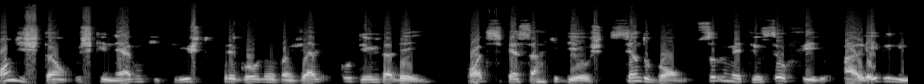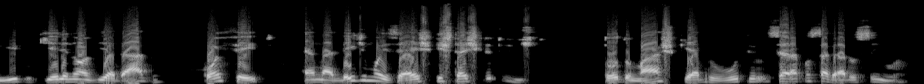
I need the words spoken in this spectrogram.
Onde estão os que negam que Cristo pregou no Evangelho o Deus da lei? Pode-se pensar que Deus, sendo bom, submeteu seu filho à lei do inimigo que ele não havia dado? Com efeito, é na lei de Moisés que está escrito isto: Todo macho que abre o útero será consagrado ao Senhor.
